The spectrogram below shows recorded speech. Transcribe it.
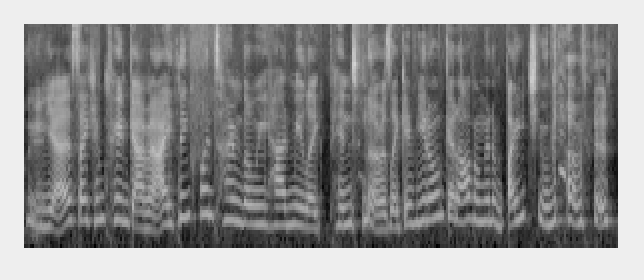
Yes, I can pin Gavin. I think one time though he had me like pinned and I was like, if you don't get off, I'm gonna bite you, Gavin.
